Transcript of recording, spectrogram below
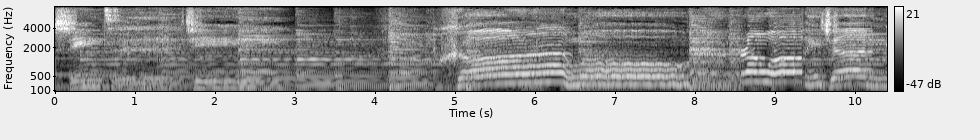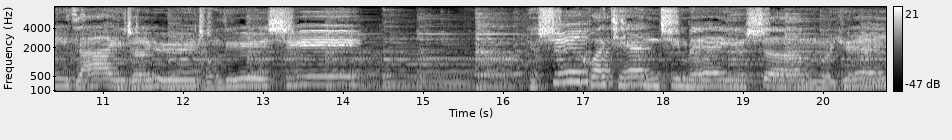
信自己。哦，让我陪着你在这雨中旅行。有时坏天气没有什么原因，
